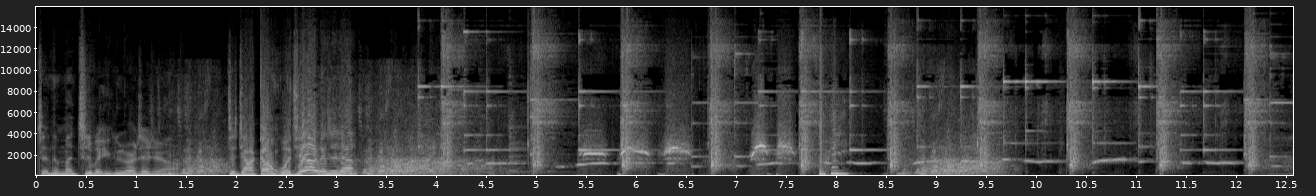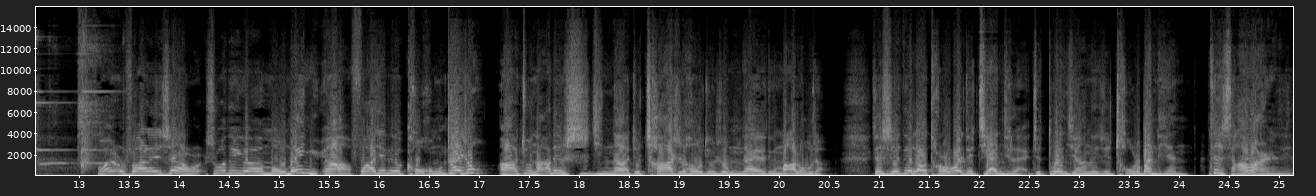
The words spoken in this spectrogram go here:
这他妈知伟哥这是啊，这家赶火箭了这是。网友发来笑话，说这个某美女啊，发现那个口红太重啊，就拿那个湿巾呐，就擦拭后就扔在了这个马路上。这时这老头啊就捡起来，就端详的就瞅了半天，这啥玩意儿呢？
